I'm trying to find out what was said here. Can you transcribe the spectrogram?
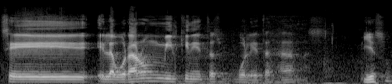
se elaboraron 1.500 boletas nada más. ¿Y eso?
